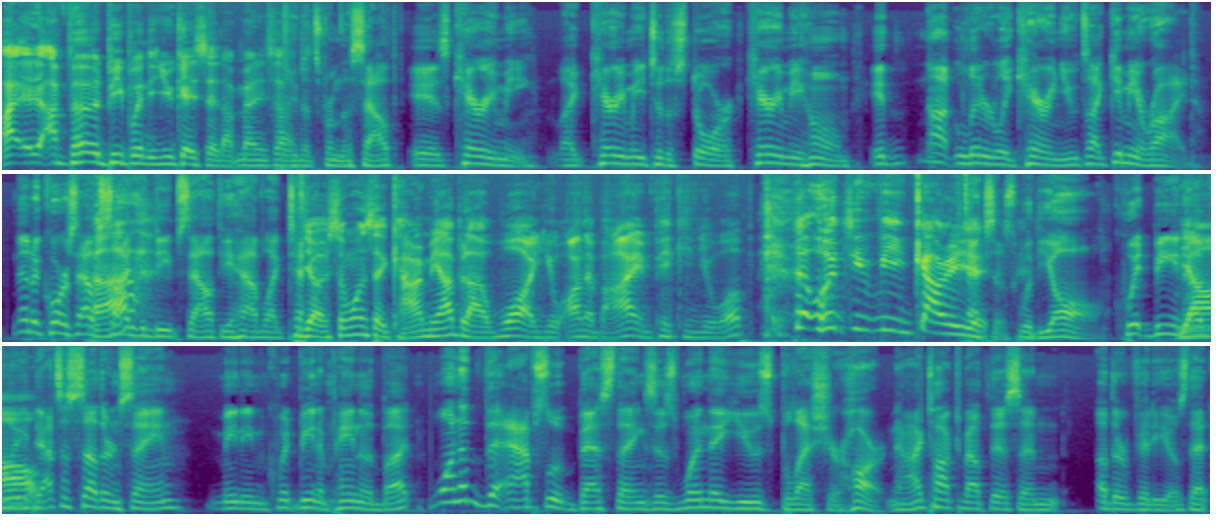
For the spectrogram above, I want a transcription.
I, I've heard people in the UK say that many times. That's from the South. Is carry me, like carry me to the store, carry me home. It not literally carrying you. It's like give me a ride. And then of course outside uh, the deep South, you have like. Yo, someone said carry me. I'd be like, what? Are you on about? I am picking you up. what do you mean carry Texas with y'all. Quit being ugly. That's a Southern saying meaning quit being a pain in the butt. One of the absolute best things is when they use bless your heart. Now, I talked about this in other videos that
